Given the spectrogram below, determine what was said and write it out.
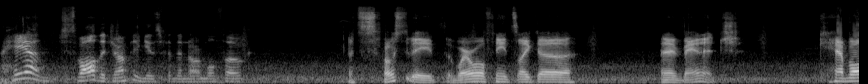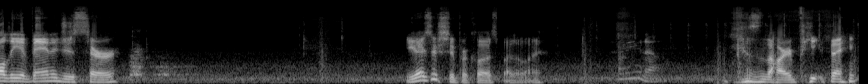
I hate how small the jumping is for the normal folk. It's supposed to be. The werewolf needs like a an advantage. Have all the advantages, sir. You guys are super close, by the way, How do you know? because of the heartbeat thing.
